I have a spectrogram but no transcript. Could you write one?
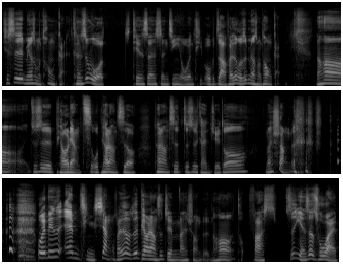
其实没有什么痛感，可能是我天生神经有问题，我不知道，反正我是没有什么痛感。然后就是漂两次，我漂两次哦，漂两次就是感觉都蛮爽的。我一定是 M 倾向，反正我就是漂两次觉得蛮爽的。然后头发其实颜色出来。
